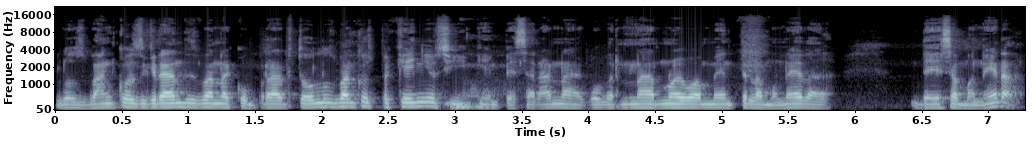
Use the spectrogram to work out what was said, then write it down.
Los bancos grandes van a comprar todos los bancos pequeños y, y empezarán a gobernar nuevamente la moneda de esa manera.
